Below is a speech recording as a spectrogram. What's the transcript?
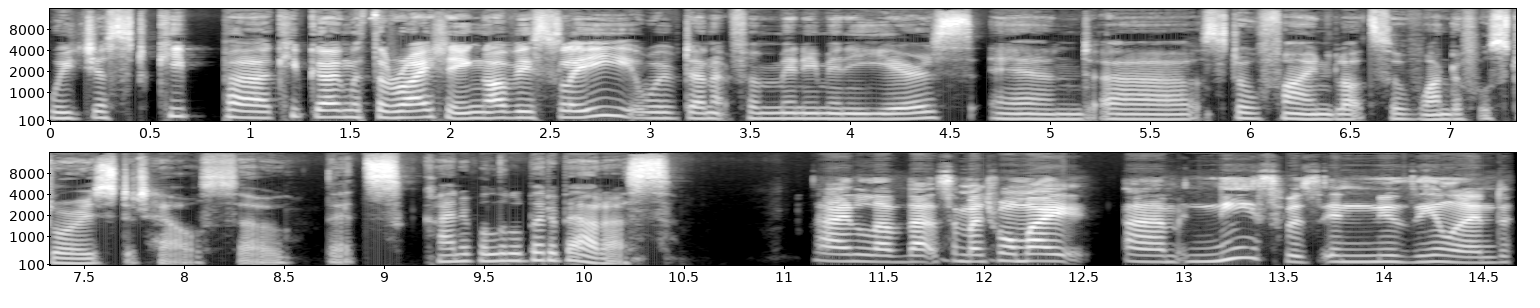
we just keep uh, keep going with the writing. Obviously, we've done it for many many years, and uh, still find lots of wonderful stories to tell. So that's kind of a little bit about us. I love that so much. Well, my um, niece was in New Zealand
